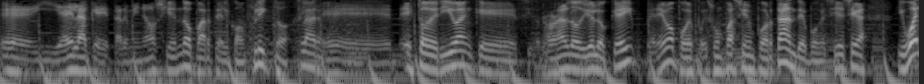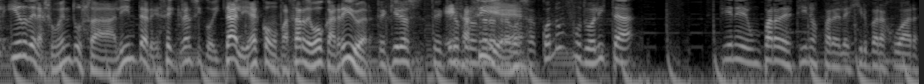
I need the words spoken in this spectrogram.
Eh, y es la que terminó siendo parte del conflicto. Claro. Eh, esto deriva en que Ronaldo dio el ok, veremos, porque es un paso importante, porque si él llega... Igual ir de la Juventus al Inter es el clásico de Italia, es como pasar de Boca a River. Te quiero, te quiero Es así, otra cosa. Cuando un futbolista tiene un par de destinos para elegir para jugar,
